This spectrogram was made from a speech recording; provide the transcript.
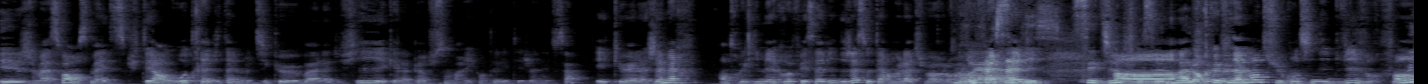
Et je m'assois, on se met à discuter. En gros, très vite, elle me dit que bah, elle a deux filles et qu'elle a perdu son mari quand elle était jeune et tout ça. Et qu'elle a jamais entre guillemets refait sa vie déjà ce terme là tu vois genre Ouais. refaire sa vie C'est dur, Enfin, je alors je- que finalement tu continues de vivre enfin Oui.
